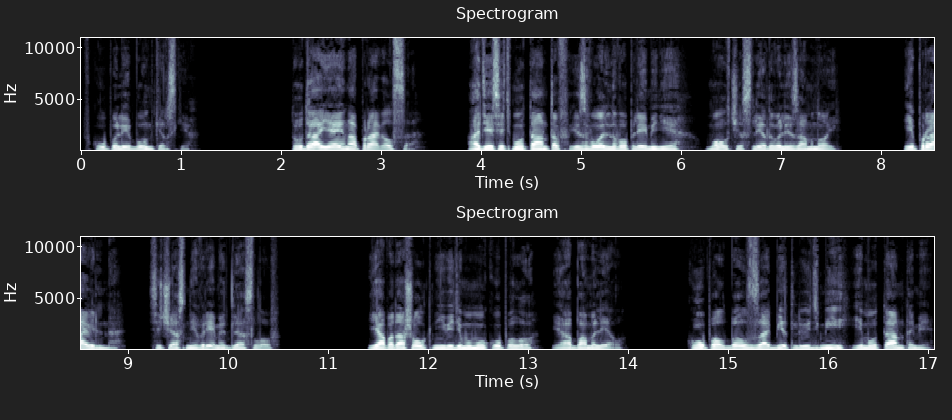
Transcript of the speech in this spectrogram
в куполе бункерских. Туда я и направился. А десять мутантов из вольного племени молча следовали за мной. И правильно, сейчас не время для слов. Я подошел к невидимому куполу и обомлел. Купол был забит людьми и мутантами.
